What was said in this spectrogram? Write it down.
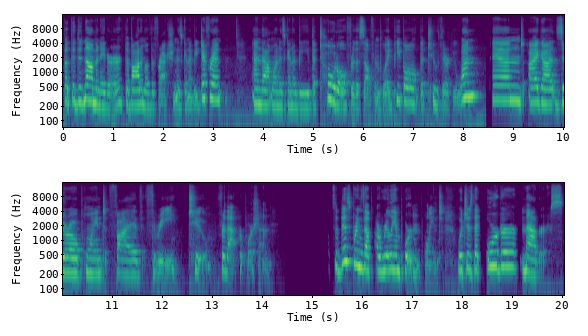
but the denominator, the bottom of the fraction is gonna be different, and that one is gonna be the total for the self-employed people, the 231 and I got 0.532 for that proportion. So this brings up a really important point, which is that order matters.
